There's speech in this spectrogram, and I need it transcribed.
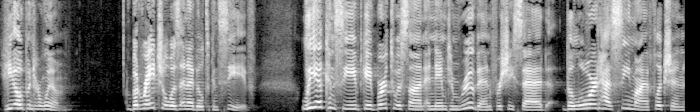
he opened her womb. But Rachel was unable to conceive. Leah conceived, gave birth to a son, and named him Reuben, for she said, The Lord has seen my affliction.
